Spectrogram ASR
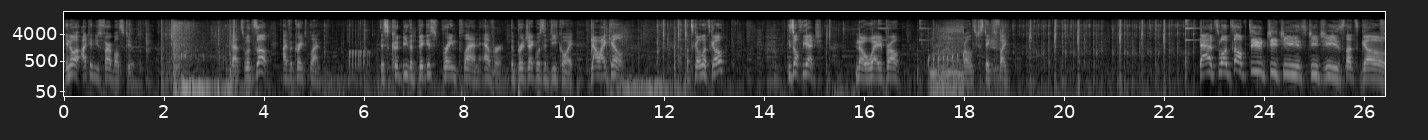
You know what? I can use fireballs too. That's what's up. I have a great plan. This could be the biggest brain plan ever. The bridge egg was a decoy. Now I kill. Let's go, let's go. He's off the edge. No way, bro. Bro, let's just take this fight. That's what's up, dude. GG's, GG's. Let's go.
